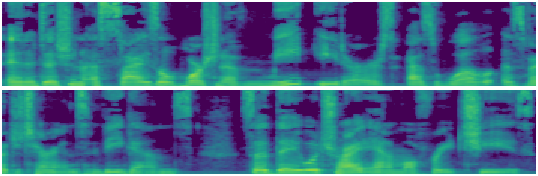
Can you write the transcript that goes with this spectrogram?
In addition, a sizable portion of meat eaters, as well as vegetarians and vegans, said they would try animal free cheese,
